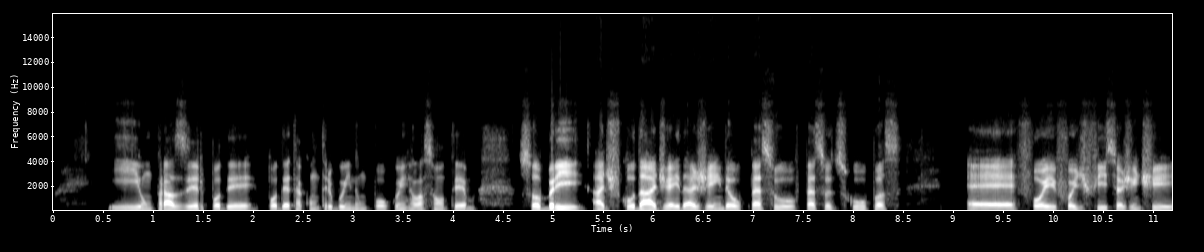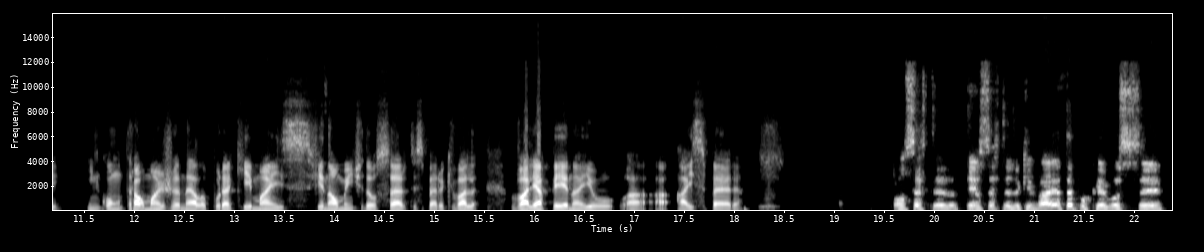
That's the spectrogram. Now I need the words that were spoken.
e um prazer poder poder estar tá contribuindo um pouco em relação ao tema. Sobre a dificuldade aí da agenda, eu peço peço desculpas. É, foi foi difícil a gente encontrar uma janela por aqui, mas finalmente deu certo. Espero que vale, vale a pena aí o, a, a, a espera. Com certeza, tenho certeza que vai, até porque você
